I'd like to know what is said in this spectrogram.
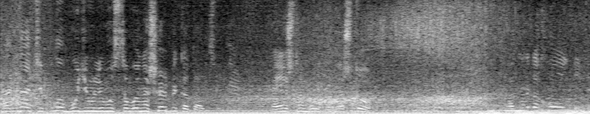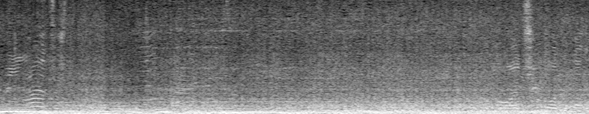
Когда тепло, будем ли мы с тобой на шерпе кататься? Конечно будем. На что? А когда холодно, тебе не нравится, что ли? Ну, а чего ты тогда?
